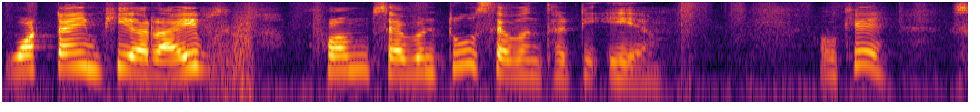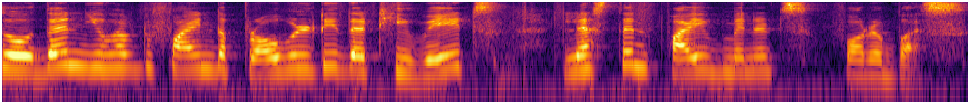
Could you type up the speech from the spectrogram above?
what time he arrives from 7 to 7.30 a.m. Okay. So, then you have to find the probability that he waits less than 5 minutes for a bus.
